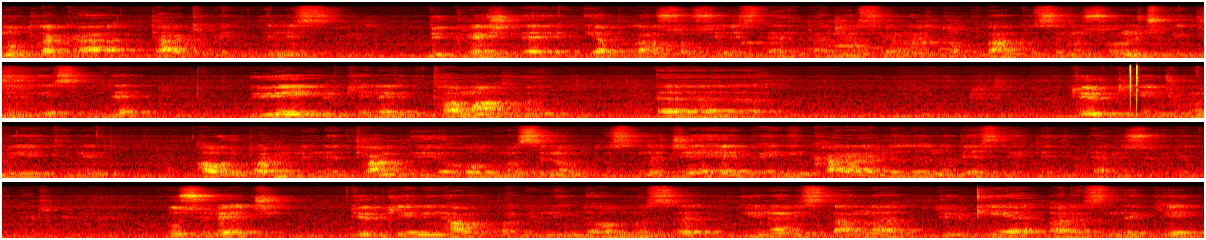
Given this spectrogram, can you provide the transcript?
mutlaka takip ettiniz. Bükreş'te yapılan Sosyalist Enternasyonel toplantısının sonuç bildirgesinde üye ülkelerin tamamı e, Türkiye Cumhuriyeti'nin Avrupa Birliği'ne tam üye olması noktasında CHP'nin kararlılığını desteklediklerini söylediler. Bu süreç Türkiye'nin Avrupa Birliği'nde olması Yunanistan'la Türkiye arasındaki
